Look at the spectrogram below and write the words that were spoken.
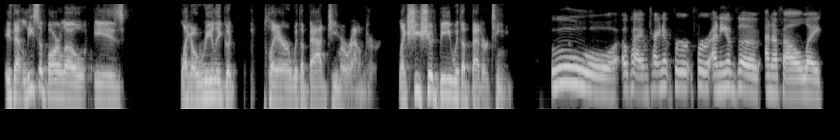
is that lisa barlow is like a really good player with a bad team around her like she should be with a better team Ooh, okay. I'm trying to for for any of the NFL like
